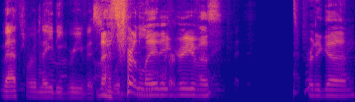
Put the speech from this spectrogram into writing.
that's for Lady Grievous. That's for Lady perfect. Grievous. It's pretty good.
